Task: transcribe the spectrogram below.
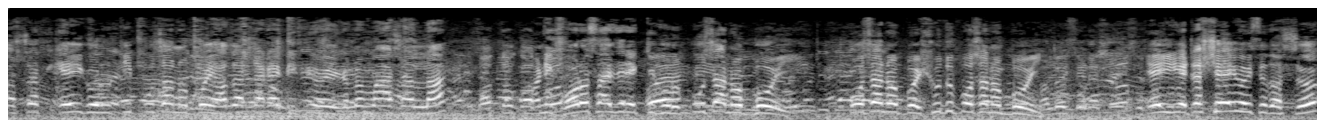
দর্শক এই গরুটি পঁচানব্বই হাজার টাকায় বিক্রি হয়ে গেল মাশাল্লাহ অনেক বড় সাইজের একটি গরু পঁচানব্বই। পঁচানব্বই শুধু পঁচানব্বই। এই এটা সেই হয়েছে দর্শক।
